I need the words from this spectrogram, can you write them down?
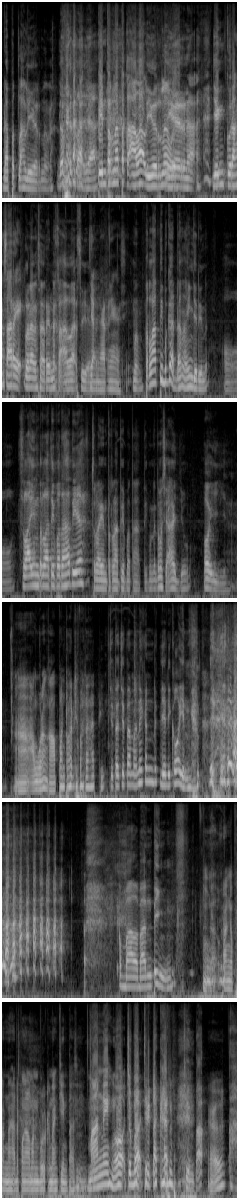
Dapet lah liarna lah. Dapat lah ya. Pinterna teh ke ala liarna. weh. Liarna. Jeung kurang sare. Kurang sarena ke ala sih ya. Jangarnya gak sih? Terlatih begadang aing jadinya. Oh, selain terlatih patah hati ya. Selain terlatih patah hati, mun itu masih ajo. Oh iya. Ah, orang kapan terhadap pada hati? Cita-cita mana kan jadi koin kan. Kebal banting. Enggak, orang nggak pernah ada pengalaman buruk tentang cinta sih. Maneh, ngok coba ceritakan. Cinta. Ah,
